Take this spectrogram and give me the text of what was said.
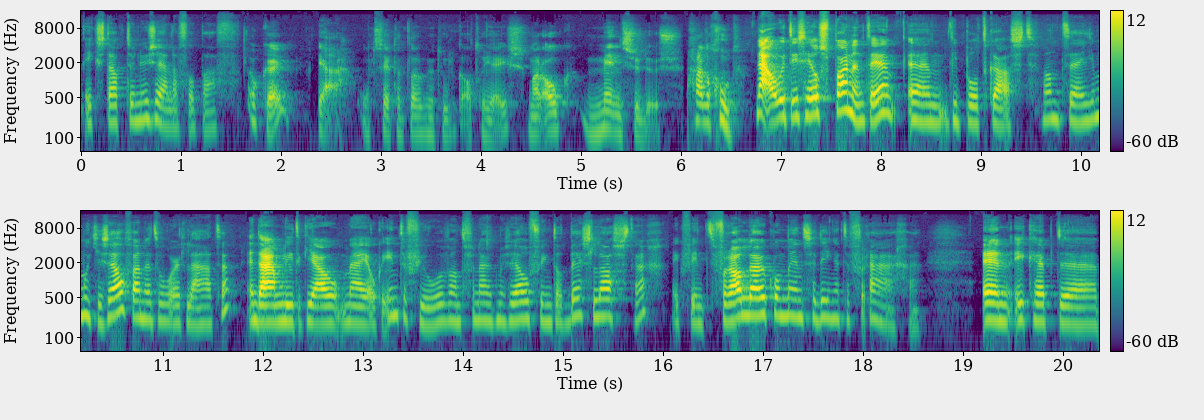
ik stap er nu zelf op af. Oké. Okay. Ja, ontzettend leuk natuurlijk, ateliers, maar ook mensen dus. Gaat het goed? Nou, het is heel spannend hè, um, die podcast. Want uh, je moet jezelf aan het woord laten. En daarom liet ik jou mij ook interviewen, want vanuit mezelf vind ik dat best lastig. Ik vind het vooral leuk om mensen dingen te vragen. En ik heb de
